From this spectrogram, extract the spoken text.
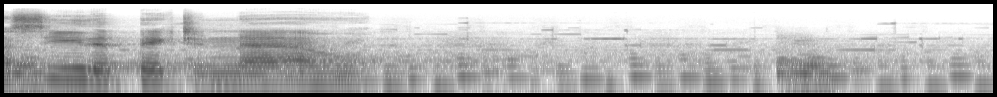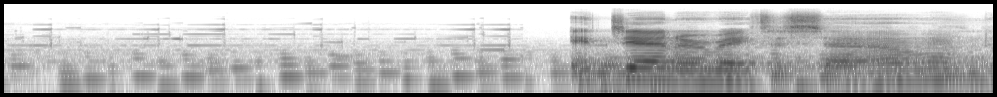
I see the picture now. It generates a sound.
